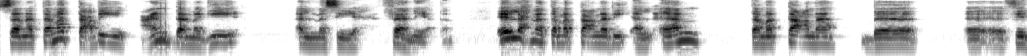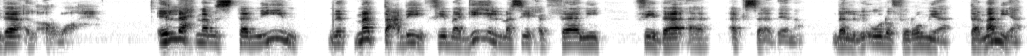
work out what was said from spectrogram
سنتمتع به عند مجيء المسيح ثانية. اللي إحنا تمتعنا به الآن تمتعنا بفداء الأرواح. إيه اللي إحنا مستنيين نتمتع به في مجيء المسيح الثاني؟ فداء أجسادنا. ده اللي بيقوله في روميا 8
